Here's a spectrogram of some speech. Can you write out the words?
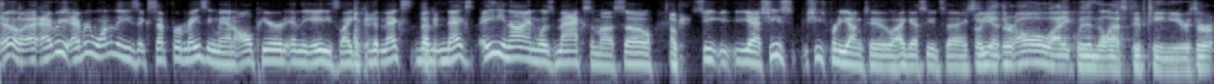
no, every every one of these except for Amazing Man all appeared in the 80s. Like Okay. the next the Okay. next 89 was Maxima. So Okay. she yeah she's she's pretty young too. I guess you'd say. so, yeah, they're all like within the last 15 years. They're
